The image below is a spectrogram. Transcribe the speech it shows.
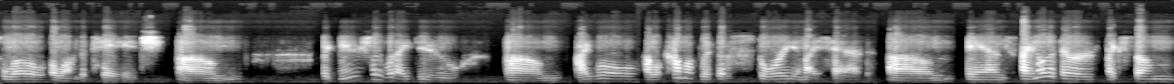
flow along the page. Um, but usually, what I do um, I will I will come up with a story in my head, um, and I know that there are like some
